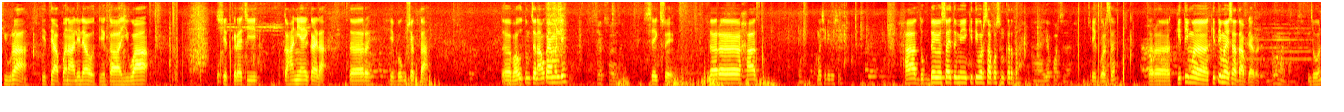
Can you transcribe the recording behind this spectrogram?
शिवरा येथे आपण आलेले आहोत. एका युवा शेतकऱ्याची कहाणी ऐकायला. तर हे बघू शकता. तर भाऊ तुमचं नाव काय म्हणले? शेख सोहेल. शेख सोहेब तर हा मशिडी कशी हा दुग्ध व्यवसाय तुम्ही किती वर्षापासून करता? एक वर्ष झालं. एक वर्ष. तर किती म किती म्हैस आता आपल्याकडे? दोन आता दोन.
